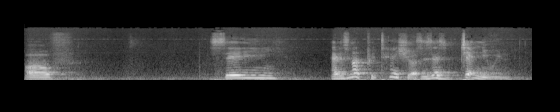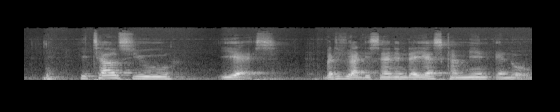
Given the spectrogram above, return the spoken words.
of saying, and it's not pretentious, it's just genuine. He tells you yes, but if you are discerning, the yes can mean a no.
